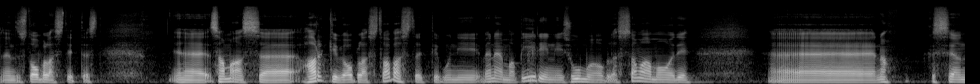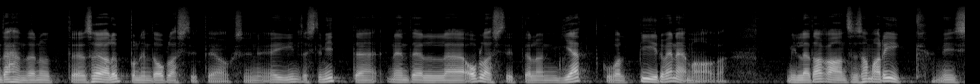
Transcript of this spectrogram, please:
nendest oblastitest. samas Harkivi oblast vabastati kuni Venemaa piirini, Sumu oblast samamoodi. noh kas see on tähendanud äh, sõja lõppu nende oblastite jaoks? ei, kindlasti mitte. Nendel äh, oblastitel on jätkuvalt piir Venemaaga, mille taga on seesama riik, mis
